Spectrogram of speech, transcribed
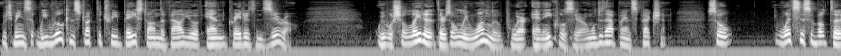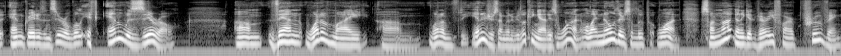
which means that we will construct the tree based on the value of n greater than 0. We will show later that there's only one loop where n equals 0, and we'll do that by inspection. So what's this about the n greater than 0? Well, if n was 0, um, then one of my um, one of the integers I'm going to be looking at is 1. Well, I know there's a loop at 1, so I'm not going to get very far proving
